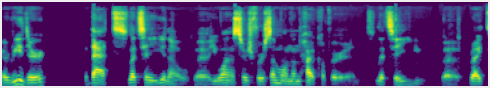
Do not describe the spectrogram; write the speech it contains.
a reader that, let's say, you know, uh, you want to search for someone on hardcover, and let's say you uh, write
